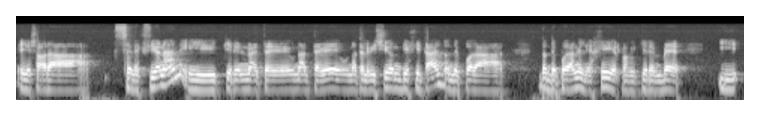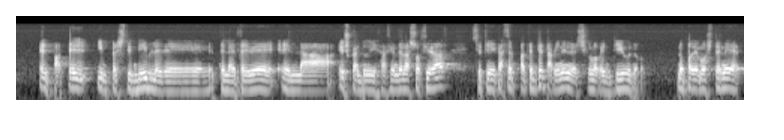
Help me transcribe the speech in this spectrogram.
ellos ahora seleccionan y quieren una, una TV, una televisión digital donde puedan, donde puedan elegir lo que quieren ver y el papel imprescindible de, de la TV en la euskaldudización de la sociedad se tiene que hacer patente también en el siglo XXI. No podemos tener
